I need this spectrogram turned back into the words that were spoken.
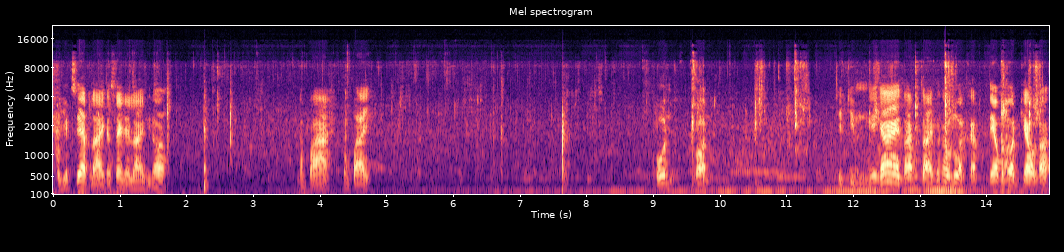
ใครอยากแซ่บลายก็ใส่ลายพี่น้องน้ำปลาลงไป คนก่อนจะกินง่ายๆ ตามสไตล์พระเท่านวดครับ แนวมันนวดแก้วเนาะ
